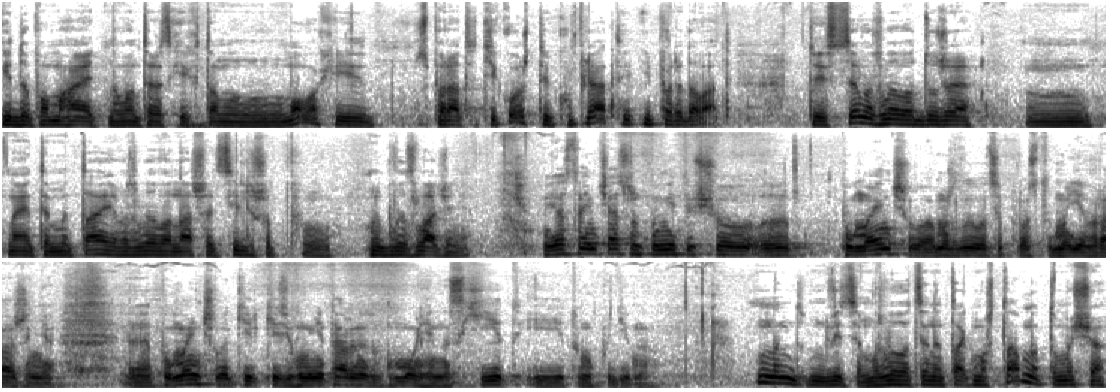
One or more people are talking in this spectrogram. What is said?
і допомагають на волонтерських там умовах, і збирати ті кошти, купляти і передавати. Тобто це важлива дуже знаєте, мета і важлива наша ціль, щоб ми були зладжені. Я останнім часом помітив, що поменшило, а можливо, це просто моє враження, е, поменшила кількість гуманітарної допомоги на схід і тому подібне. Ну, дивіться, можливо, це не так масштабно, тому що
